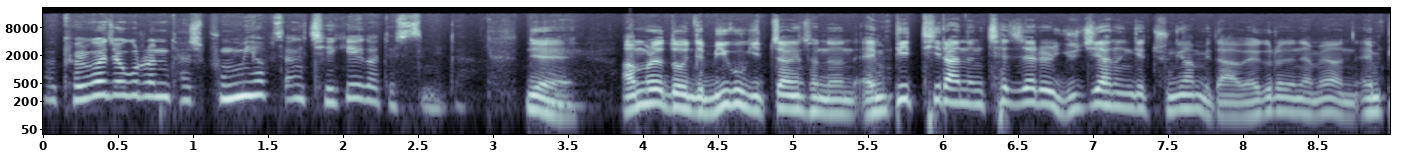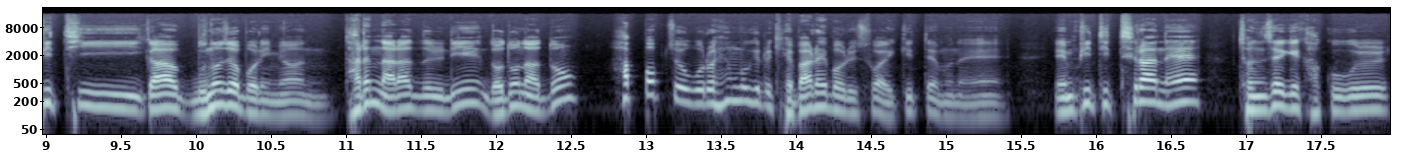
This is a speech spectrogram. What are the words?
어, 결과적으로는 다시 북미 협상이 재개가 됐습니다. 예. 아무래도 이제 미국 입장에서는 NPT라는 체제를 유지하는 게 중요합니다. 왜 그러냐면 NPT가 무너져 버리면 다른 나라들이 너도 나도 합법적으로 핵무기를 개발해 버릴 수가 있기 때문에 NPT 틀 안에 전 세계 각국을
